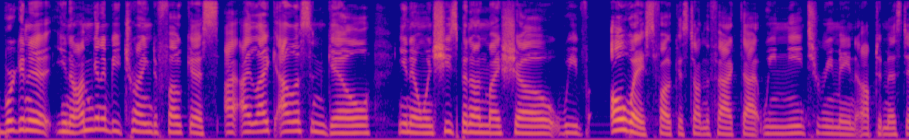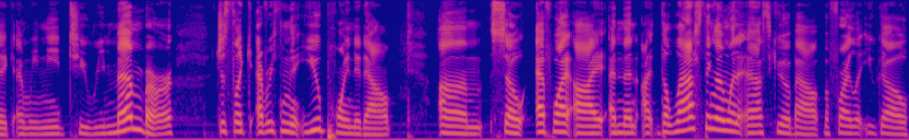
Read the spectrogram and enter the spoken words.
we're gonna, you know, I'm gonna be trying to focus. I, I, like Allison Gill. You know, when she's been on my show, we've always focused on the fact that we need to remain optimistic and we need to remember, just like everything that you pointed out, um, so FYI, and then I, the last thing I want to ask you about before I let you go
